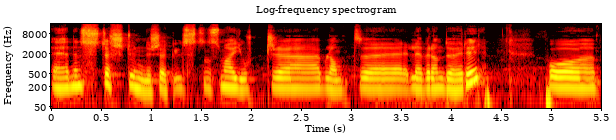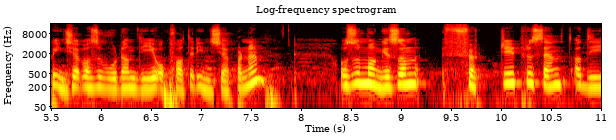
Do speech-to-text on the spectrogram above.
eh, den største undersøkelsen som er gjort eh, blant eh, leverandører på, på innkjøp, altså hvordan de oppfatter innkjøperne. Og så mange som 40% av, de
